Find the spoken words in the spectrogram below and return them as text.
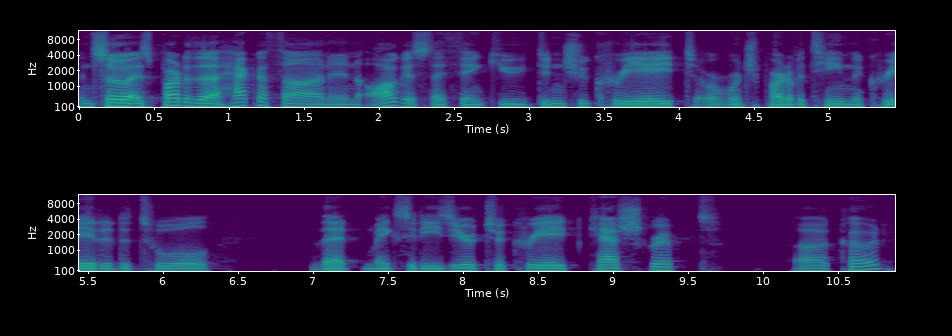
And so as part of the hackathon in August, I think you didn't you create or weren't you part of a team that created a tool that makes it easier to create CashScript uh, code?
